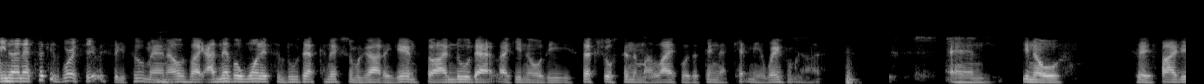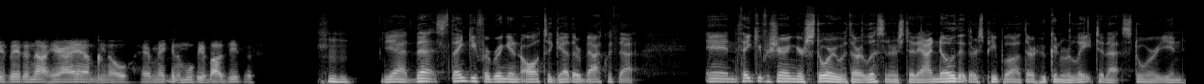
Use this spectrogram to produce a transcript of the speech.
you know, and I took his word seriously too, man. I was like, I never wanted to lose that connection with God again. So I knew that, like, you know, the sexual sin in my life was the thing that kept me away from God. And, you know, say five years later now, here I am, you know, here making a movie about Jesus. yeah, that's thank you for bringing it all together back with that. And thank you for sharing your story with our listeners today. I know that there's people out there who can relate to that story and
